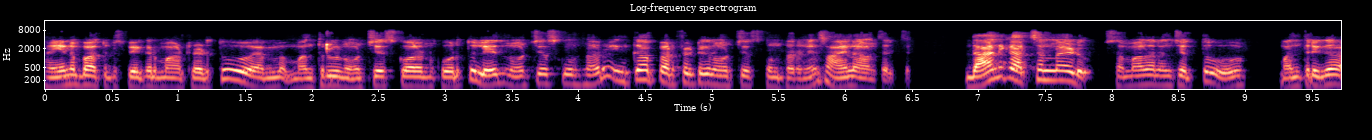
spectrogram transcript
హైనబాతుడు స్పీకర్ మాట్లాడుతూ మంత్రులు నోట్ చేసుకోవాలని కోరుతూ లేదు నోట్ చేసుకుంటున్నారు ఇంకా పర్ఫెక్ట్గా నోట్ చేసుకుంటారు అనేసి ఆయన ఆన్సర్ ఇచ్చారు. దానికి అచ్చెన్నాయుడు సమాధానం చెప్తూ మంత్రిగా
